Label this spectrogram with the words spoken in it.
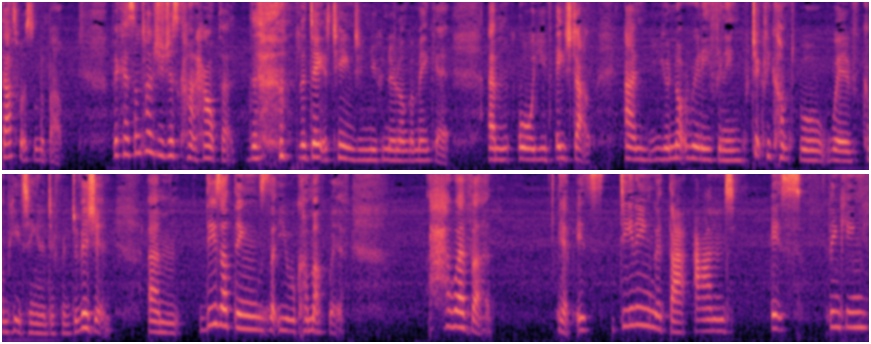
That's what it's all about because sometimes you just can't help that the the date has changed and you can no longer make it, um, or you've aged out and you're not really feeling particularly comfortable with competing in a different division. Um, these are things that you will come up with. However, yep, it's dealing with that and it's thinking,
